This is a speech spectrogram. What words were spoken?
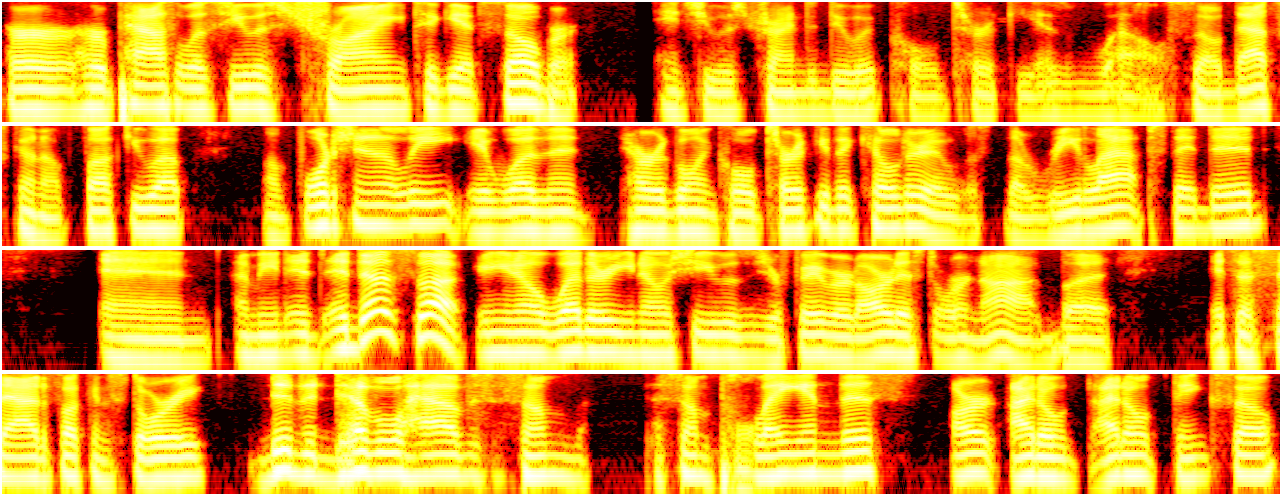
her her path was she was trying to get sober and she was trying to do it cold turkey as well. So that's gonna fuck you up. Unfortunately, it wasn't her going cold turkey that killed her. It was the relapse that did. And I mean, it, it does suck, you know, whether, you know, she was your favorite artist or not, but it's a sad fucking story. Did the devil have some some play in this art? I don't I don't think so.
